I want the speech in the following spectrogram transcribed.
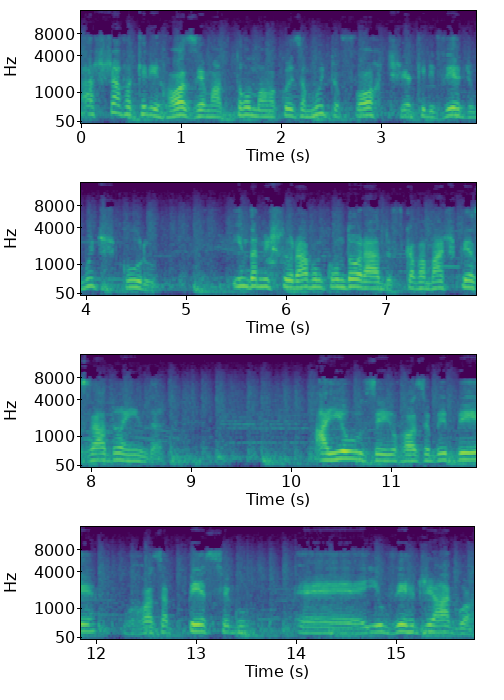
achava aquele rosa hematoma uma coisa muito forte, aquele verde muito escuro. Ainda misturavam com dourado, ficava mais pesado ainda. Aí eu usei o rosa bebê, o rosa pêssego é, e o verde água.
